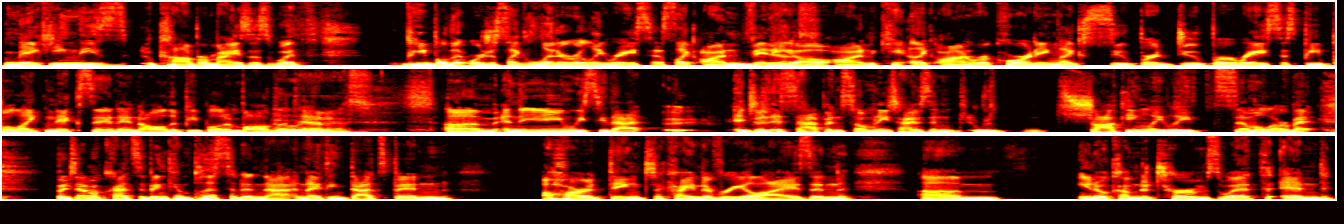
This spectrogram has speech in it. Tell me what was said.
making these compromises with people that were just like literally racist, like on video, yes. on like on recording, like super duper racist people like Nixon and all the people involved with oh, him. Yes. Um, and then we see that uh, it just, it's happened so many times and shockingly similar, but but Democrats have been complicit in that. And I think that's been a hard thing to kind of realize and, um, you know, come to terms with. And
